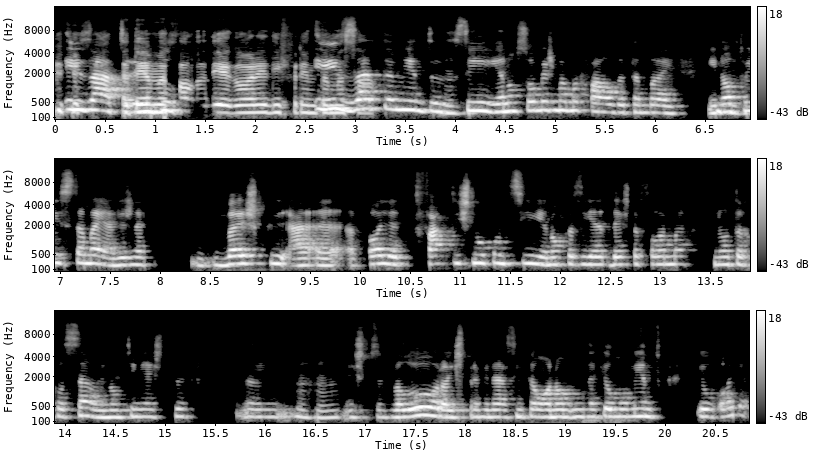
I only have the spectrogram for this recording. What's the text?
é? Exato. Até a Mafalda de agora é diferente da Exatamente, uhum. sim, eu não sou mesmo a Mafalda também. E noto uhum. isso também, às vezes né, vejo que, olha, de facto isto não acontecia, eu não fazia desta forma noutra relação, eu não tinha este. Hum, uhum. este valor, ou isto para mim não era assim tão, ou não, naquele momento eu, olha,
